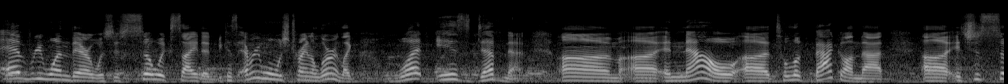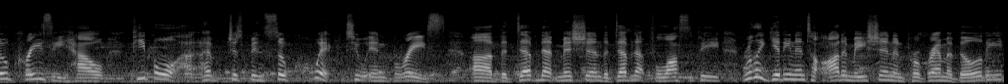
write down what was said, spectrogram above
Everyone there was just so excited because everyone was trying to learn, like, what is DevNet? Um, uh, and now, uh, to look back on that, uh, it's just so crazy how people have just been so quick to embrace uh, the DevNet mission, the DevNet philosophy, really getting into automation and programmability,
